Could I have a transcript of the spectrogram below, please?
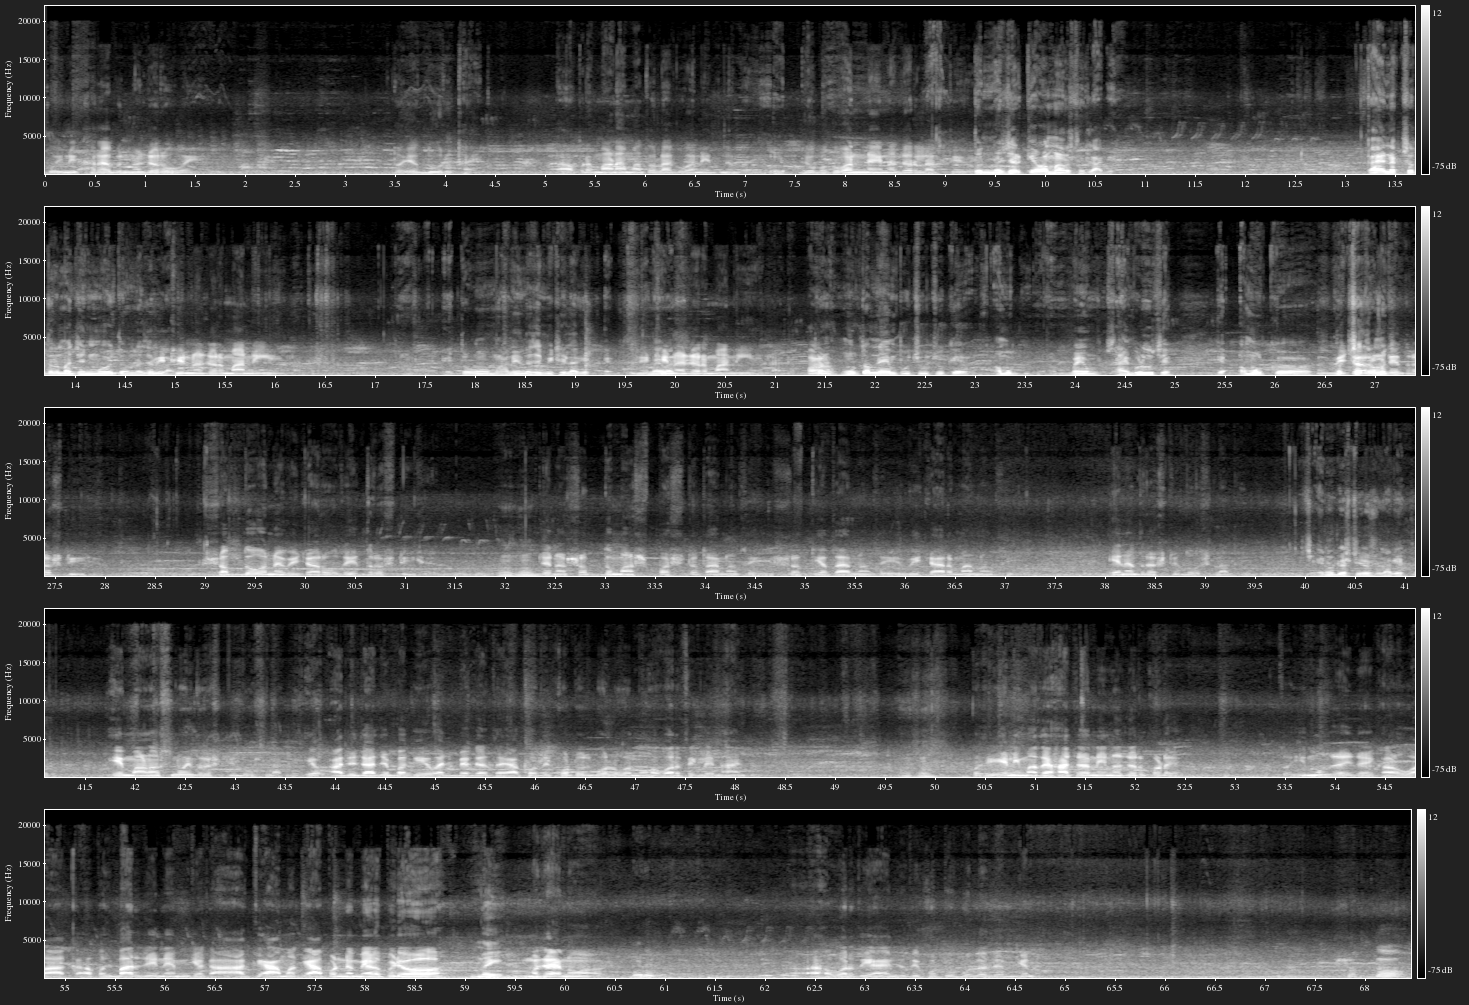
કોઈની ખરાબ નજરો હોય તો એ દૂર થાય. આપણે માણામાં તો લાગવાની જ ને ભાઈ. જો ભગવાનને નજર લાગતી તો નજર કેવા માણસને લાગે? કયા નક્ષત્રમાં જન્મ હોય તો નજર મીઠી નજર માની એ તો હું માની નથી મીઠી લાગે. મીઠી નજર માની લાગે. પણ હું તમને એમ પૂછું છું કે અમુક મેં સાંભળ્યું છે કે અમુક નક્ષત્રમાં દ્રષ્ટિ છે. શબ્દો અને વિચારોથી દ્રષ્ટિ છે. જેના શબ્દમાં સ્પષ્ટતા નથી સત્યતા નથી વિચારમાં નથી. એને દ્રષ્ટિ દોષ લાગે. એનો દ્રષ્ટિદોષ લાગે ખરો. એ માણસનોય દ્રષ્ટિ દોષ લાગે. એ આજે જાજે ભાગે એવા જ ભેગા થાય. આખો દી ખોટું જ બોલવાનું હવારથી લઈને હાંજ. પછી એની માથે હાચાની નજર પડે. એ મૂંઝાઈ જાય ખાડું આ કા પછી બહાર જઈને એમ કે કે આ કે આમાં કે આપણને મેળ પડ્યો. નહીં. મજા ન આવે. બરોબર. આ હવારથી આમ સુધી ખોટું બોલે છે એમ કે ને. શબ્દો.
